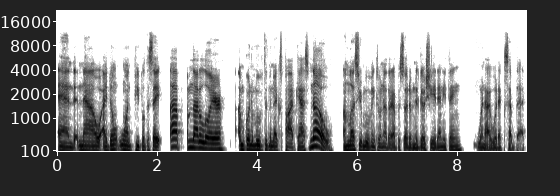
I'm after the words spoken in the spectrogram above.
And now I don't want people to say, Up, oh, I'm not a lawyer. I'm going to move to the next podcast. No, unless you're moving to another episode of Negotiate Anything, when I would accept that,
